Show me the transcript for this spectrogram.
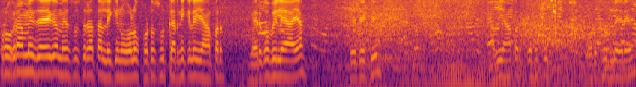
प्रोग्राम में जाएगा, मैं सोच रहा था, लेकिन वो लोग फ़ोटोशूट करने के लिए यहाँ पर मेरे को भी ले आया। ये देखिए, अभी यहाँ पर फोटोशूट फोटोशूट ले रहे हैं।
